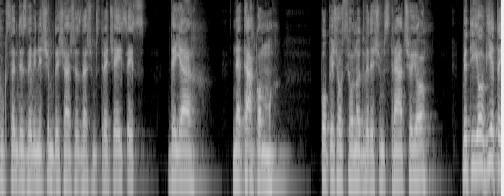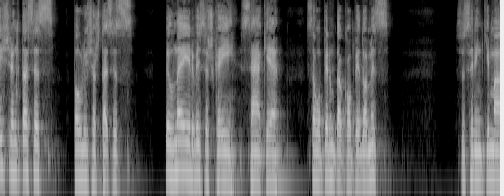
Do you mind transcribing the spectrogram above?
1963-aisiais dėja netekom popiežiaus Jono 23-ojo, bet į jo vietą išrinktasis Paulius VI pilnai ir visiškai sekė savo pirmtako pėdomis, susirinkimą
